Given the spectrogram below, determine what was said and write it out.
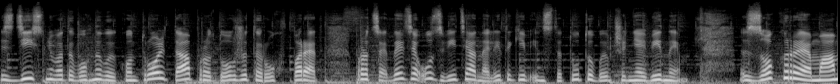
здійснювати вогневий контроль та продовжити рух вперед. Про це йдеться у звіті аналітиків інституту вивчення війни. Зокрема,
